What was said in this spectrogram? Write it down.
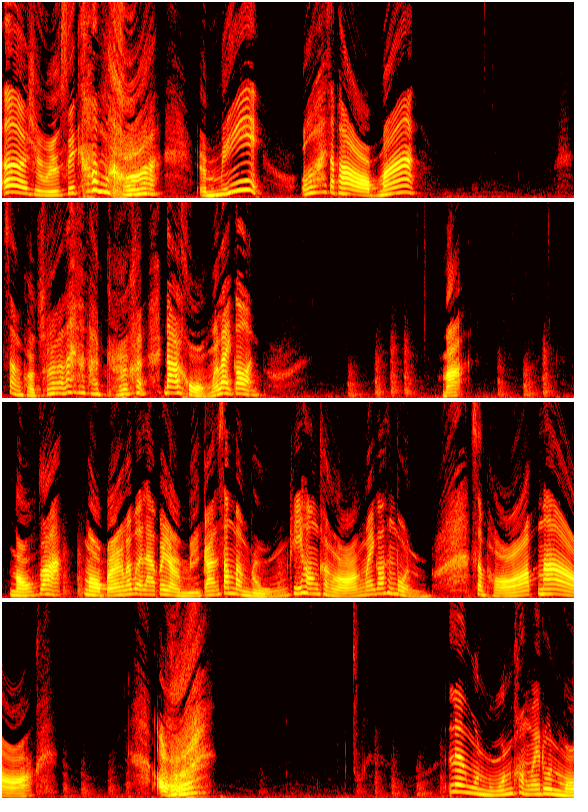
เออชีวิตซิทคอมคอ มมี่โอ้ยสภาพมาก สั่งผัดช่วยอะไรมาผัดเกินได้ของเมื่อไหร่ก่อน มาน้องจ้าหมอแปลงแล้วเบอร์แล้วก็ยังมีการซ่อมบำรุงที่ห้องข้างล่างไม่ก็ข้างบน สปอร์ตมากโอ้ยเรื่องวุ่นวุ่นๆของวัยรุ่นหมอ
